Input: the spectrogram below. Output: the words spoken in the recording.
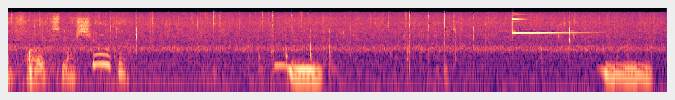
shelter, folks, my shelter. Hmm. Hmm.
